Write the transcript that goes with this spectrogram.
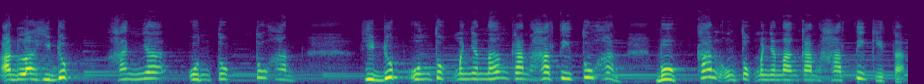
adalah hidup hanya untuk Tuhan hidup untuk menyenangkan hati Tuhan, bukan untuk menyenangkan hati kita,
